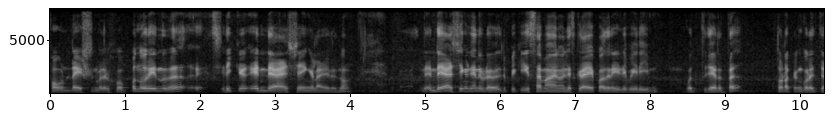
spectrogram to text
ഫൗണ്ടേഷൻ മുതൽ ഹോപ്പ് എന്ന് പറയുന്നത് ശരിക്കും എന്റെ ആശയങ്ങളായിരുന്നു. എന്റെ ആശയങ്ങൾ ഞാനിവിടെ അവതരിപ്പിക്കും ഈ സമാനവും ലിസ്ക്രായ പതിനേഴ് പേരെയും ഒത്തുചേർത്ത് തുടക്കം കുറിച്ച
